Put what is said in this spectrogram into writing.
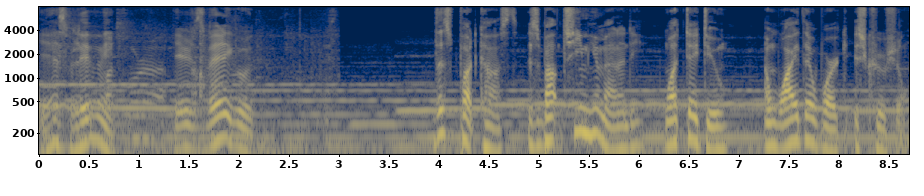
Yes, believe me. Here is very good. This podcast is about Team Humanity, what they do, and why their work is crucial.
